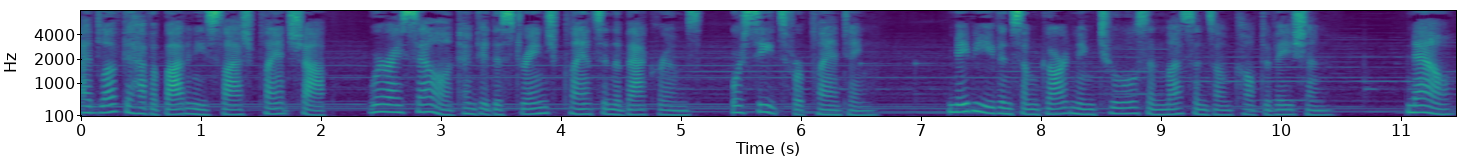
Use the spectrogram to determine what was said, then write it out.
I'd love to have a botany slash plant shop where I sell and the strange plants in the back rooms, or seeds for planting. Maybe even some gardening tools and lessons on cultivation. Now,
